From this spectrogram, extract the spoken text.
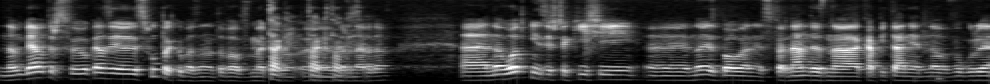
No, miał też swoją okazję, słupek chyba zanotował w meczu Tak, e, tak, tak. Bernardo. E, No Watkins jeszcze kisi, e, no jest Bowen, jest Fernandez na kapitanie, no w ogóle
